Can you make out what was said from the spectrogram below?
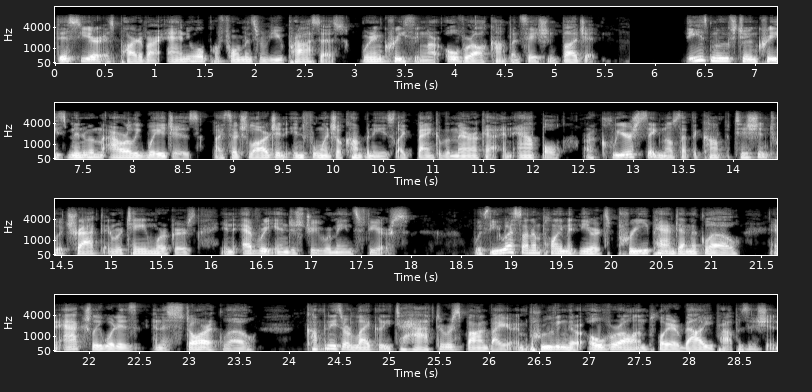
This year, as part of our annual performance review process, we're increasing our overall compensation budget. These moves to increase minimum hourly wages by such large and influential companies like Bank of America and Apple are clear signals that the competition to attract and retain workers in every industry remains fierce. With U.S. unemployment near its pre pandemic low, and actually what is an historic low, companies are likely to have to respond by improving their overall employer value proposition,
